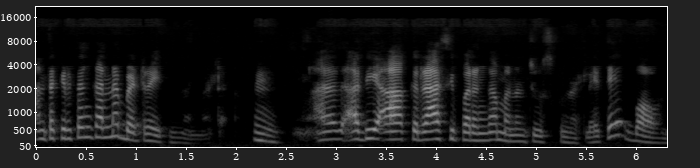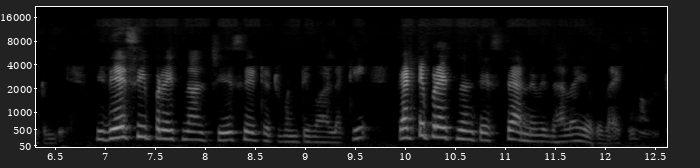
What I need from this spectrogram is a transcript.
అంత క్రితం కన్నా బెటర్ అవుతుంది అనమాట. అది ఆ రాశి పరంగా మనం చూసుకున్నట్లయితే బాగుంటుంది. విదేశీ ప్రయత్నాలు చేసేటటువంటి వాళ్ళకి గట్టి ప్రయత్నం చేస్తే అన్ని విధాలా యోగదాయకంగా ఉంటుంది.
